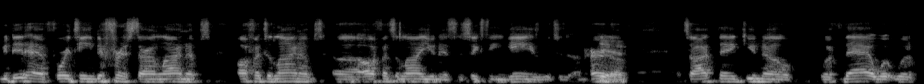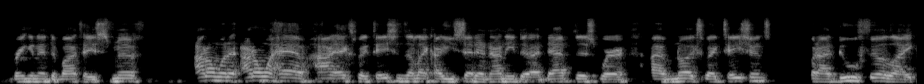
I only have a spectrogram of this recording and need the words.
we did have 14 different starting lineups, offensive lineups, uh, offensive line units in 16 games, which is unheard Yeah. of. So I think you know with that, with, with bringing in DeVonta Smith, I don't want to. I don't want to have high expectations. I like how you said it, and I need to adapt this where I have no expectations. But I do feel like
